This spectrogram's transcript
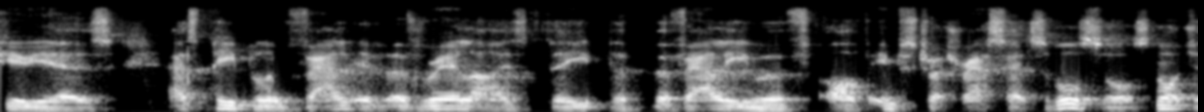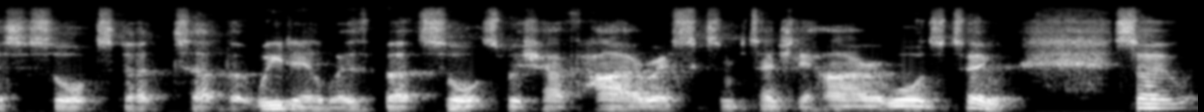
few years as people have, value, have realized the, the, the, value of, of infrastructure assets of all sorts, not just the sorts that, uh, that we deal with, but sorts which have higher risks and potentially higher rewards too. So,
